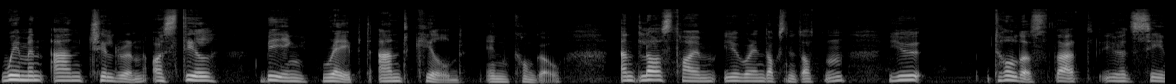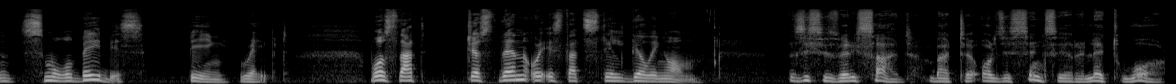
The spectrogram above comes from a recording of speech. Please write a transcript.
women and children are still being raped and killed in Congo. And last time you were in Dagsnytt 18, you told us that you had seen small babies being raped. Was that just then, or is that still going on? This is very sad, but uh, all these things relate to war.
